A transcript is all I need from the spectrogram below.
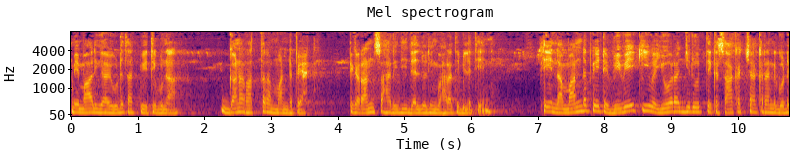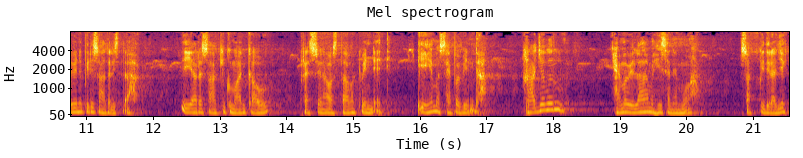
මේ මාලිගාව උඩ තට්වේ තිබුණා ගණ රත්තරම් මණ්ඩපයක්. එක රන් සහරිදී දැල්වලින් වහර තිබිල තියෙන්නේ. ඒ නම් මණ්ඩපේට විවේකීව යුවරජ්ජරුත් එක සාකච්ඡා කරන්න ගොඩ වෙන පිරි සාතලිස් දහ. ඒ අර සාකි කුමාරිකව් ප්‍රැස්වෙන අවස්ථාවක් වෙන්ඩ ඇති. එහෙම සැපවින්දා. රජවරු හැම වෙලාම හිස නැමුවා. සක්විදි රජෙක්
